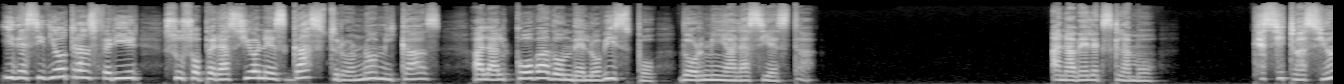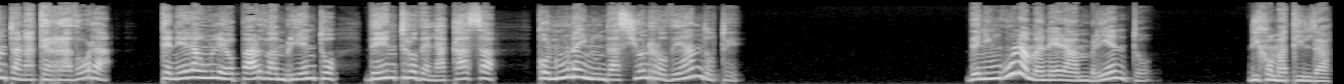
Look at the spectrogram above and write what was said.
y decidió transferir sus operaciones gastronómicas a la alcoba donde el obispo dormía la siesta. Anabel exclamó, ¡Qué situación tan aterradora! Tener a un leopardo hambriento dentro de la casa con una inundación rodeándote. De ninguna manera hambriento, dijo Matilda.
